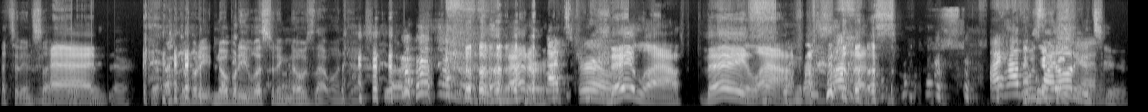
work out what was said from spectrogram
That's an inside And- joke right there. nobody, nobody listening knows that one, Jess. it doesn't matter. That's true. They laugh. They laugh. So I have a Who's the audience here?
